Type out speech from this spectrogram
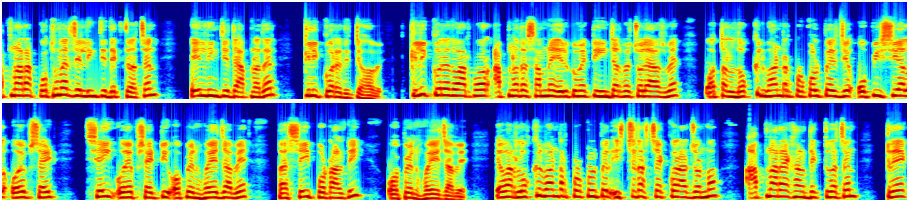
আপনারা প্রথমের যে লিঙ্কটি দেখতে পাচ্ছেন, এই লিঙ্কটিতে আপনাদের ক্লিক করে দিতে হবে। ক্লিক করে দেওয়ার পর আপনাদের সামনে এরকম একটি ইন্টারফেস চলে আসবে। অর্থাৎ লক্ষ্মীর ভান্ডার প্রকল্পের যে অফিসিয়াল ওয়েবসাইট সেই ওয়েবসাইটটি ওপেন হয়ে যাবে বা সেই পোর্টালটি ওপেন হয়ে যাবে। এবার লক্ষ্মীর ভান্ডার প্রকল্পের স্ট্যাটাস চেক করার জন্য আপনারা এখানে দেখতে পাচ্ছেন ট্র্যাক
